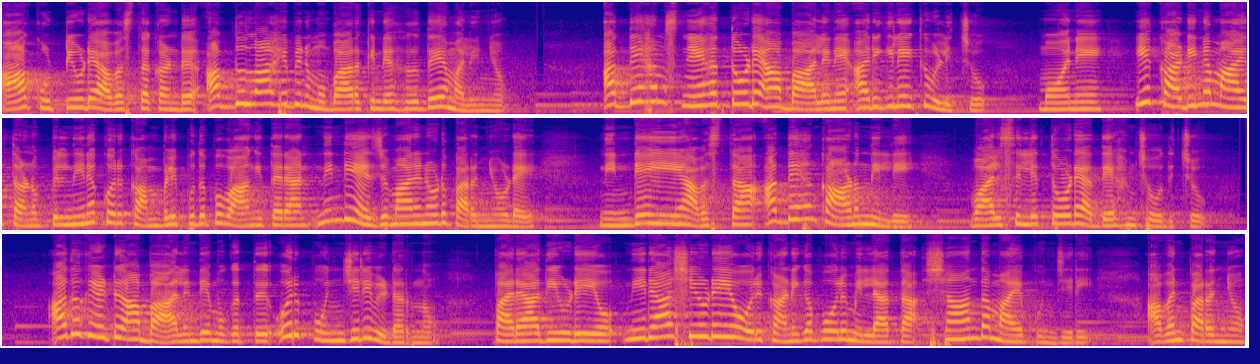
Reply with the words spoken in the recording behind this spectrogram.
ആ കുട്ടിയുടെ അവസ്ഥ കണ്ട് അബ്ദുല്ലാഹിബിൻ മുബാറക്കിന്റെ ഹൃദയം അലിഞ്ഞു. അദ്ദേഹം സ്നേഹത്തോടെ ആ ബാലനെ അരികിലേക്ക് വിളിച്ചു. മോനെ ഈ കഠിനമായ തണുപ്പിൽ നിനക്കൊരു കമ്പിളിപ്പുതപ്പ് വാങ്ങിത്തരാൻ നിന്റെ യജമാനനോട് പറഞ്ഞൂടെ? നിന്റെ ഈ അവസ്ഥ അദ്ദേഹം കാണുന്നില്ലേ? വാത്സല്യത്തോടെ അദ്ദേഹം ചോദിച്ചു. അതുകേട്ട് ആ ബാലന്റെ മുഖത്ത് ഒരു പുഞ്ചിരി വിടർന്നു. പരാതിയുടെയോ നിരാശയുടെയോ ഒരു കണിക പോലും ഇല്ലാത്ത ശാന്തമായ പുഞ്ചിരി. അവൻ പറഞ്ഞു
